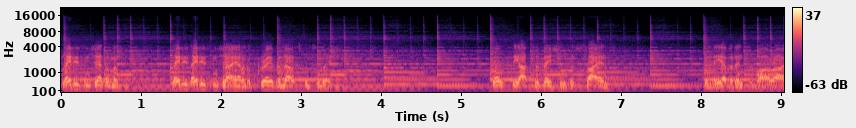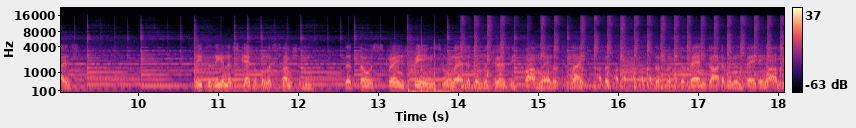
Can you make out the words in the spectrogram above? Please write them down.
Ladies and gentlemen, ladies, ladies and gentlemen, I have a grave announcement to make. Both the observations of science and the evidence of our eyes lead to the inescapable assumption that those strange beings who landed in the Jersey farmland tonight are the, are the, are the, vanguard of an invading army.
